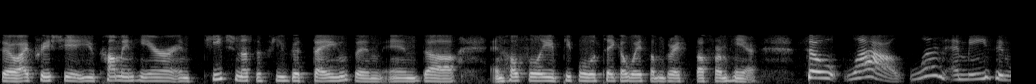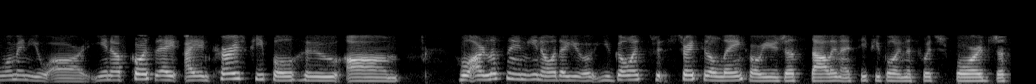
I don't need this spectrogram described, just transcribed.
So I appreciate you coming here and teaching us a few good things, and and uh, and hopefully people will take away some great stuff from here. So wow, what an amazing woman you are. You know, of course, I, I encourage people who um who are listening. You know, whether you you go straight to the link or you just dialing. I see people in the switchboard just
